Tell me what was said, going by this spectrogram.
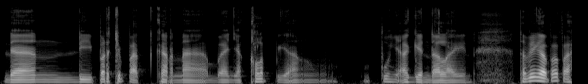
dan dipercepat karena banyak klub yang punya agenda lain. Tapi nggak apa-apa.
